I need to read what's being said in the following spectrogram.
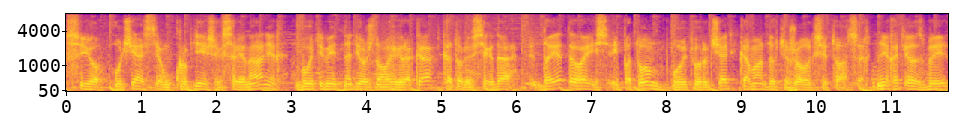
с ее участием в крупнейших соревнованиях будет иметь надежного игрока, который всегда до этого и, и потом будет выручать команду в тяжелых ситуациях. Мне хотелось бы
